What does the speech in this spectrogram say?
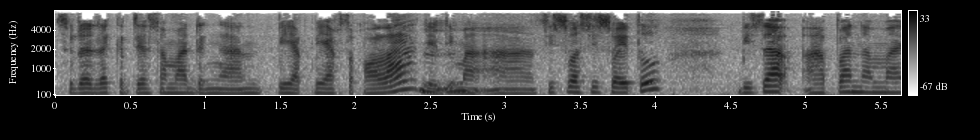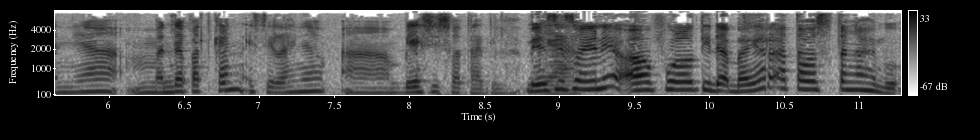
sudah ada kerjasama dengan pihak-pihak sekolah. Mm -hmm. Jadi uh, siswa-siswa itu bisa apa namanya mendapatkan istilahnya uh, beasiswa tadi. Beasiswa ya. ini uh, full tidak bayar atau setengah bu?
